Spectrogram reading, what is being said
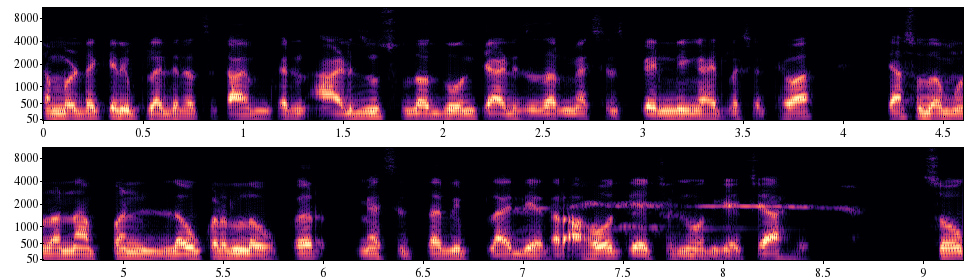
शंभर टक्के रिप्लाय देण्याचं काम करेन. अडीजून सुद्धा दोन ते अडीच हजार मेसेज पेंडिंग आहेत लक्षात ठेवा. त्या सुद्धा मुलांना आपण लवकर लवकर मेसेजचा रिप्लाय देणार आहोत याची नोंद घ्यायची आहे. सो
